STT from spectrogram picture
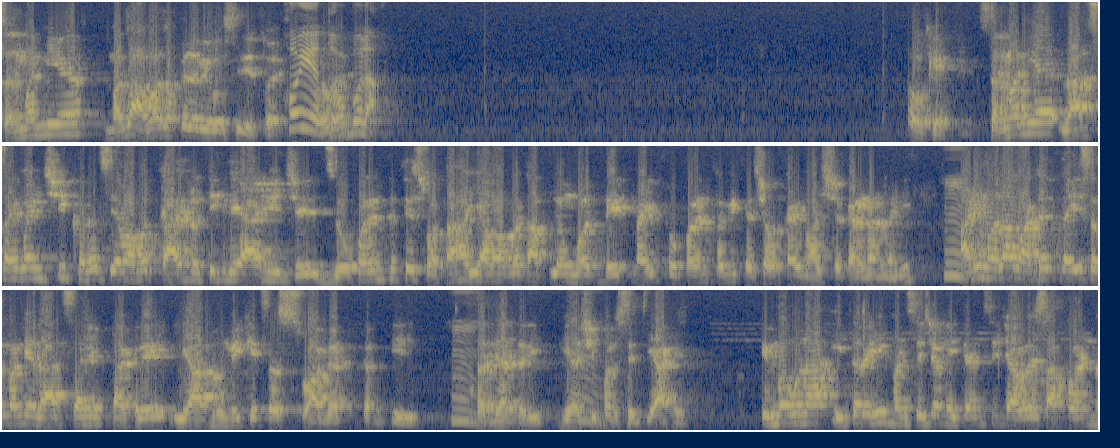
सन्माननीय माझा आवाज आपल्याला व्यवस्थित येतोय. हो येतोय? बोला. ओके. सन्माननीय राजसाहेबांची खरंच याबाबत काय प्रतिक्रिया आहे? जे जोपर्यंत ते स्वतः याबाबत आपलं मत देत नाहीत तोपर्यंत मी त्याच्यावर काही भाष्य करणार नाही. आणि मला वाटत नाही सन्माननीय राजसाहेब ठाकरे या भूमिकेचं स्वागत करतील सध्या तरी ही अशी परिस्थिती आहे. किंबहुना इतरही मनसेच्या नेत्यांचे ज्यावेळेस आपण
